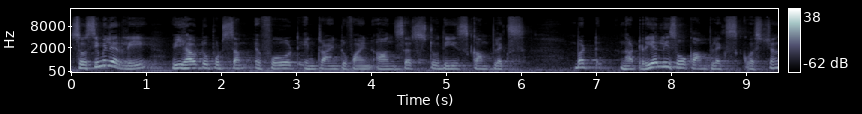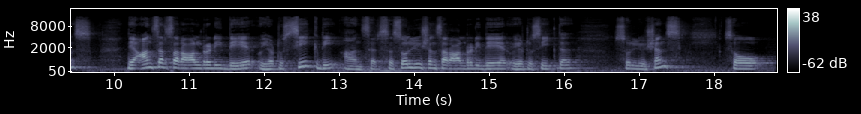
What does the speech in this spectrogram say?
So similarly, we have to put some effort in trying to find answers to these complex but not really so complex questions. The answers are already there, we have to seek the answers. The solutions are already there, we have to seek the solutions. So,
